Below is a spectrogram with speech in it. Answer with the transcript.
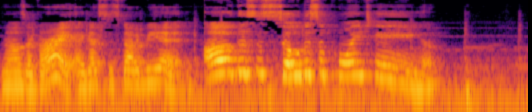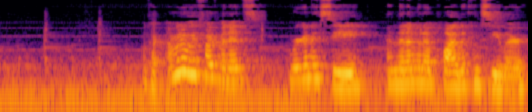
And I was like, all right, I guess this gotta be it. Oh, this is so disappointing. Okay, I'm gonna wait five minutes. We're gonna see, and then I'm gonna apply the concealer.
